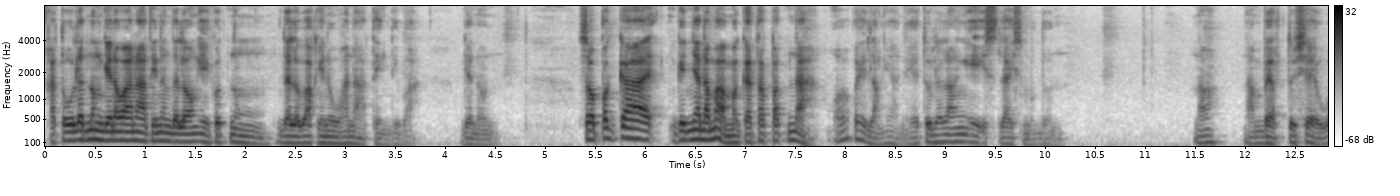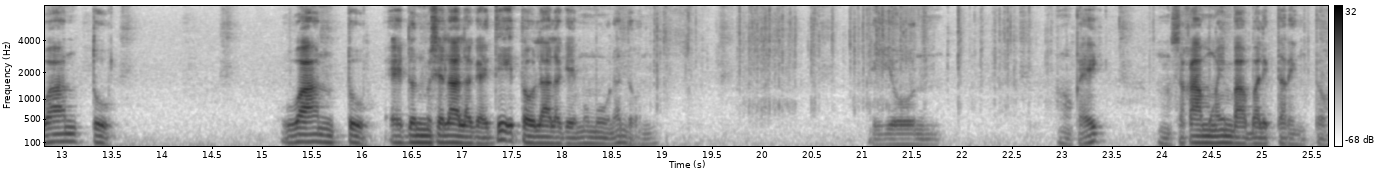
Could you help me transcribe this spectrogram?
Katulad nung ginawa natin ng dalawang ikot nung dalawa kinuha natin, di ba? Ganon. So pagka ganyan naman, magkatapat na, okay lang yan. Ito na lang i-slice mo dun. No? Number 2 siya, 1, 2. 1, 2. Eh, doon mo siya lalagay. Di ito, lalagay mo muna doon. Ayun. Okay? Saka mo ngayon babalik ta rin to.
